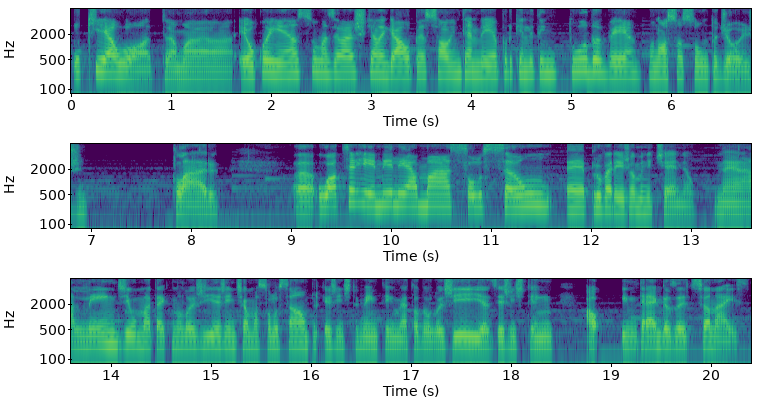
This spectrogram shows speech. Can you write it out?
o que é o Otto. É uma... Eu conheço, mas eu acho que é legal o pessoal entender porque ele tem tudo a ver com o nosso assunto de hoje. Claro. Uh, o AutoCRM ele é uma solução é, para o varejo omnichannel, né? Além de uma tecnologia, a gente é uma solução porque a gente também tem metodologias e a gente tem entregas adicionais.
